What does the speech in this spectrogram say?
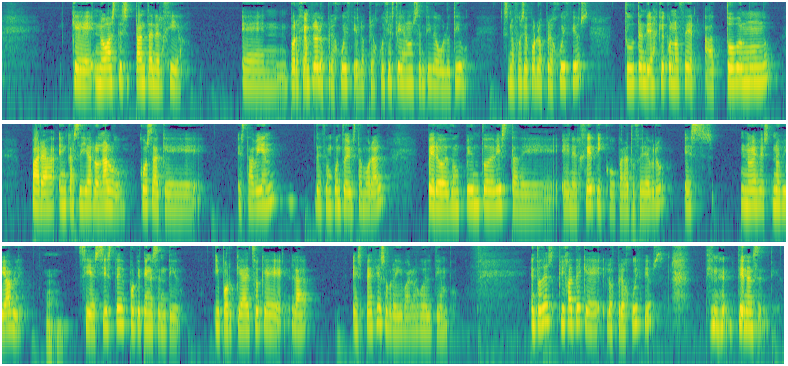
que no gastes tanta energía. En, por ejemplo, los prejuicios. Los prejuicios tienen un sentido evolutivo. Si no fuese por los prejuicios, tú tendrías que conocer a todo el mundo para encasillarlo en algo, cosa que está bien desde un punto de vista moral, pero desde un punto de vista de energético para tu cerebro es, no, es, no es viable. Si existe es porque tiene sentido y porque ha hecho que la especie sobreviva a lo largo del tiempo. Entonces, fíjate que los prejuicios tienen, tienen sentido.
